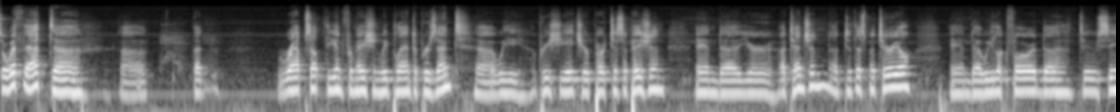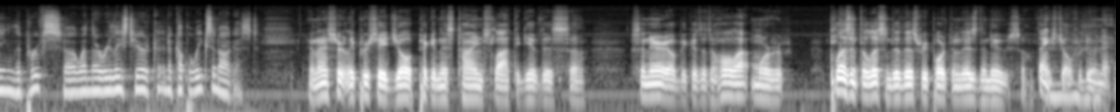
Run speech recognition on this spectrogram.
So with that, that wraps up the information we plan to present. we appreciate your participation and your attention to this material. And uh, we look forward uh, to seeing the proofs uh, when they're released here in a couple weeks in August. And I certainly appreciate Joel picking this time slot to give this uh, scenario because it's a whole lot more pleasant to listen to this report than it is the news. So thanks, Joel, for doing that.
